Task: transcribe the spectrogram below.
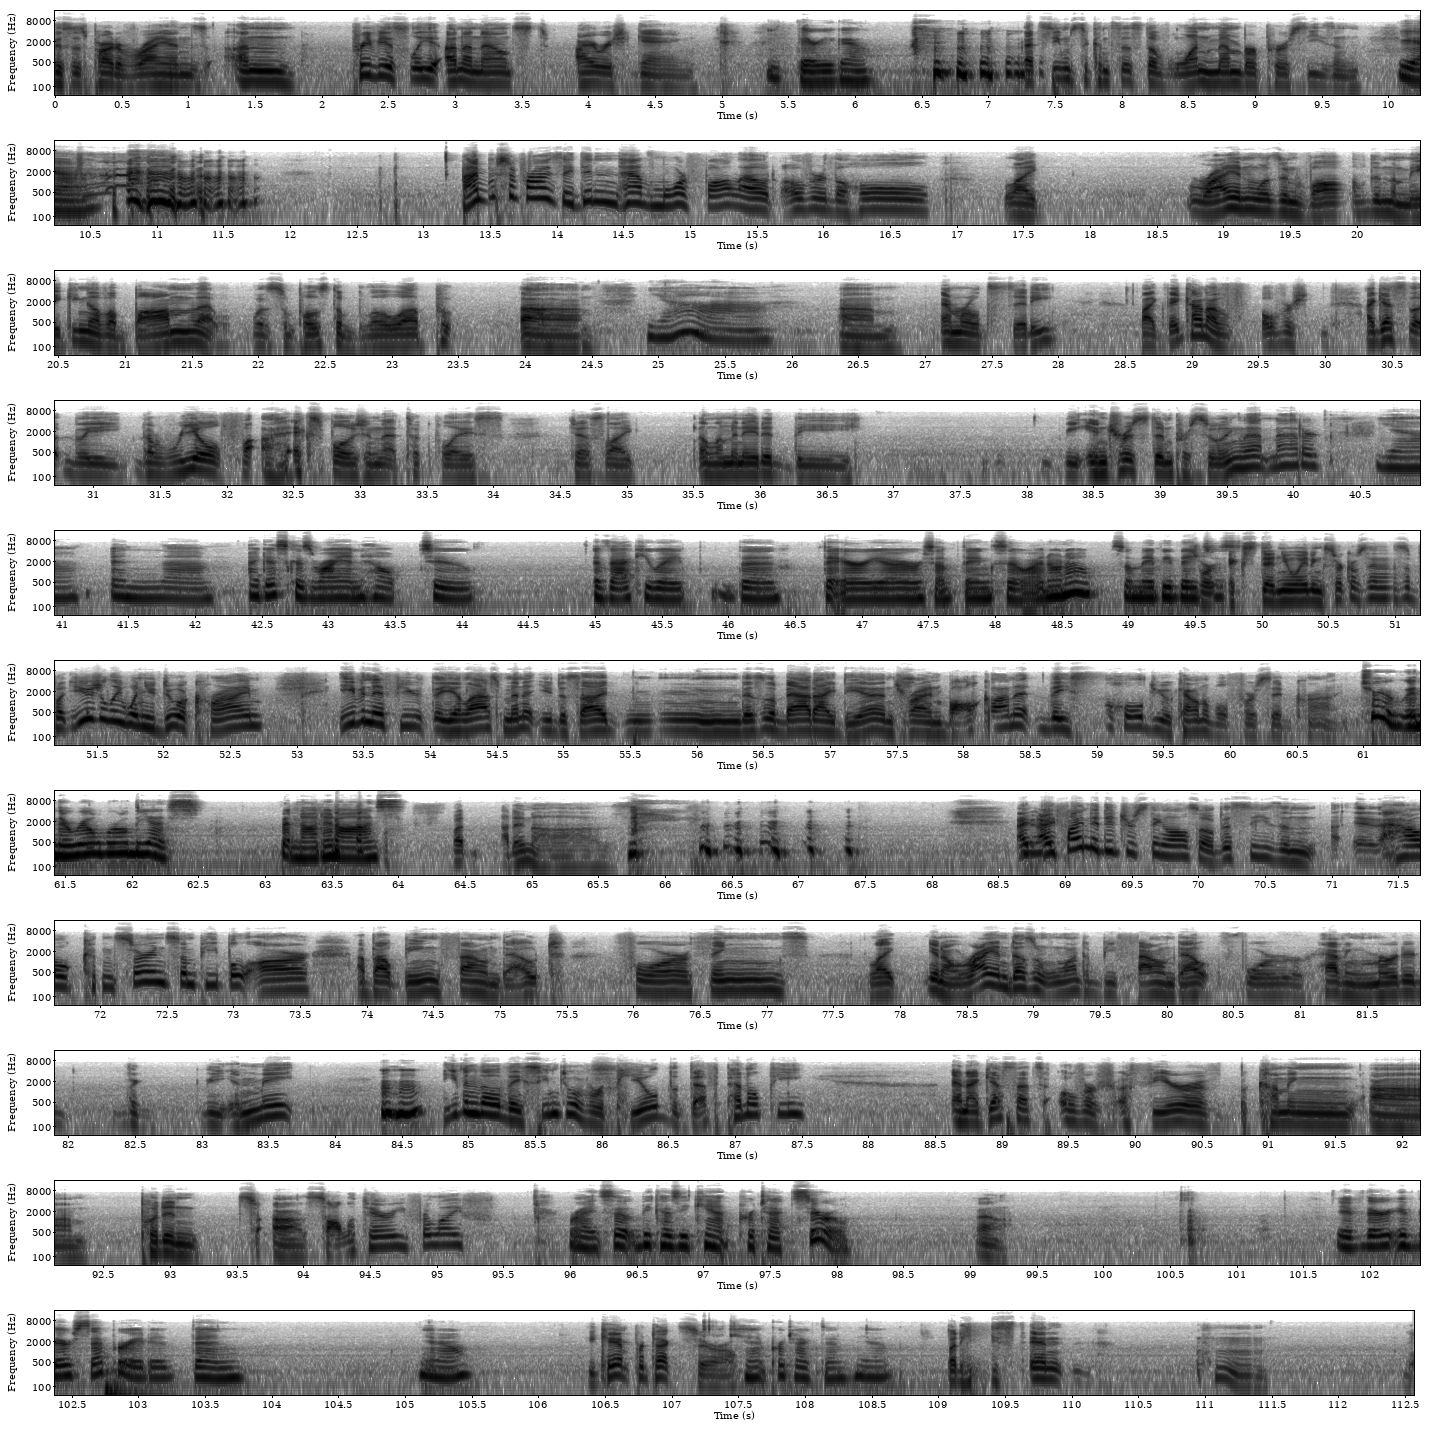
This is part of Ryan's un previously unannounced Irish gang there you go. that seems to consist of one member per season. yeah. I'm surprised they didn't have more fallout over the whole like Ryan was involved in the making of a bomb that was supposed to blow up uh, yeah. um, Emerald City. Like they kind of over, I guess the the the real fu- explosion that took place just like eliminated the the interest in pursuing that matter. Yeah, and uh, I guess because Ryan helped to evacuate the the area or something, so I don't know. So maybe they were just extenuating circumstances, but usually when you do a crime, even if you the last minute you decide mm, this is a bad idea and try and balk on it, they still hold you accountable for said crime. true in the real world, yes, but not in Oz. But not in Oz. I, I find it interesting also this season uh, how concerned some people are about being found out for things like you know Ryan doesn't want to be found out for having murdered the inmate hmm even though they seem to have repealed the death penalty and I guess that's over a fear of becoming um, put in uh, solitary for life. Right. So because he can't protect Cyril, Oh. if they're if they're separated, then you know He can't protect Cyril. can't protect him. Yeah. But he's and hmm.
